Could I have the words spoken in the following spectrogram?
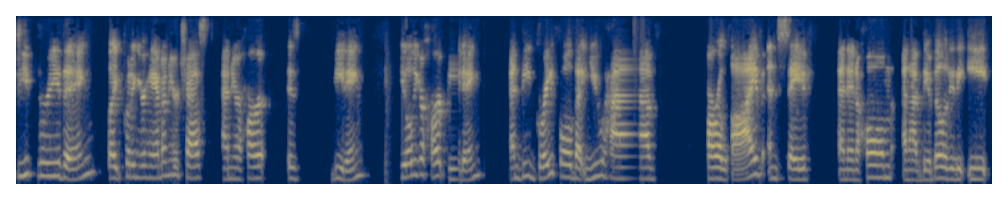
deep breathing, like putting your hand on your chest and your heart beating, feel your heart beating and be grateful that you have are alive and safe and in a home and have the ability to eat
